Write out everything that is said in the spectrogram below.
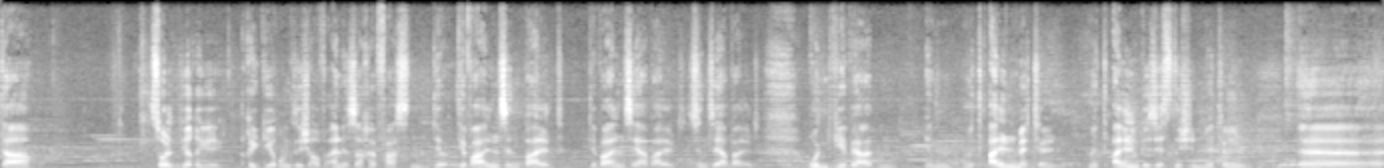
Da sollten die Re Regierung sich auf eine Sache fassen. Die, die, Wahlen sind bald, die Wahlen sehr bald, sind sehr bald. Und wir werden in, mit allen Mitteln, mit allen gesetzlichen Mitteln äh,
